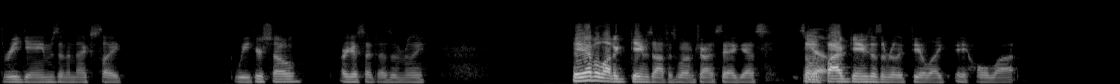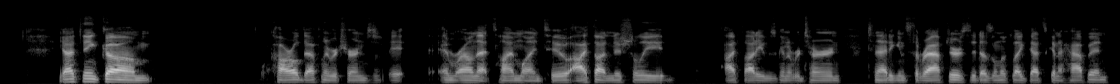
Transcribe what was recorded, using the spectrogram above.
three games in the next like week or so. I guess that doesn't really. They have a lot of games off, is what I'm trying to say, I guess. So yeah. five games doesn't really feel like a whole lot. Yeah, I think um, Karl definitely returns it around that timeline too. I thought initially, I thought he was going to return tonight against the Raptors. It doesn't look like that's going to happen.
